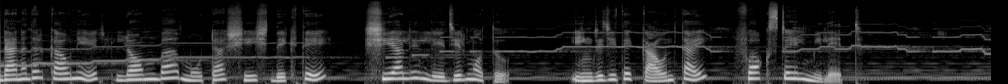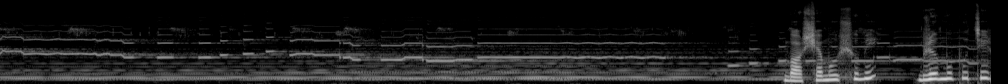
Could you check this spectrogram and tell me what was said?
দানাদার কাউনের লম্বা মোটা শীষ দেখতে শিয়ালের লেজের মতো। ইংরেজিতে কাউন তাই ফক্সটেইল মিলেট। বর্ষা মৌসুমে ব্রহ্মপুত্রের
